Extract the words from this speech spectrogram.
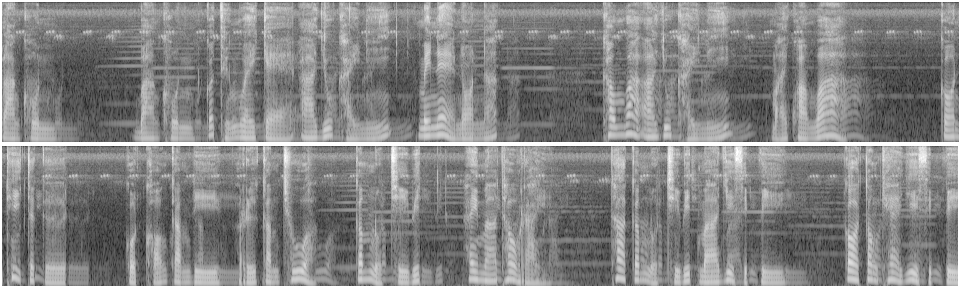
กลางคน บางคนก็ถึงวัยแก่อายุไขนี้ไม่แน่นอนนักคำว่าอายุไขนี้ หมายความว่า ก่อนที่จะเกิด กฎของกรรมดีหรือกรรมชั่วกำหนดชีวิตให้มาเท่าไหร่ ถ้ากำหนดชีวิตมา 20 ปี ก็ต้องแค่ 20 ปี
